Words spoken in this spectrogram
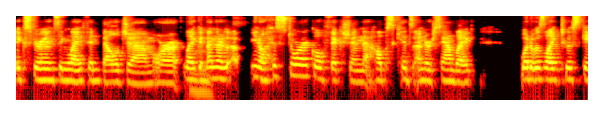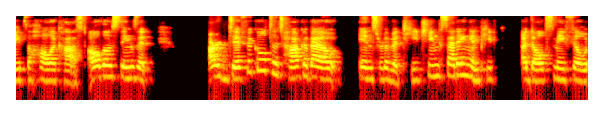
experiencing life in Belgium or like mm-hmm. and there's you know historical fiction that helps kids understand like what it was like to escape the Holocaust all those things that are difficult to talk about in sort of a teaching setting and pe- adults may feel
